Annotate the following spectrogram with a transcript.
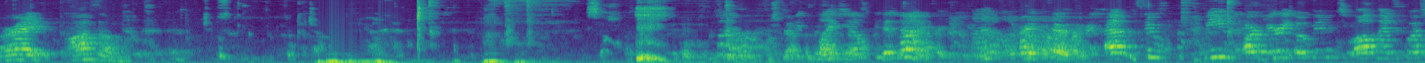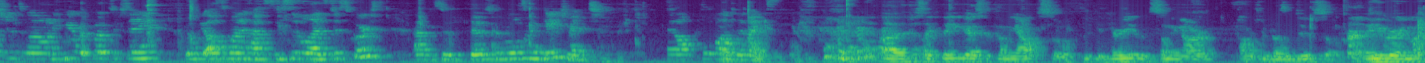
All right, awesome. Like, you know, hit line. Alright, so, um, so we are very open to all kinds of questions. We want to hear what folks are saying, but we also want to have some civilized discourse. Um, so those are the rules of engagement. And I'll hold on to the mic. Uh, just like thank you guys for coming out so we can hear you. It's something our congressman doesn't do, so thank you very much.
